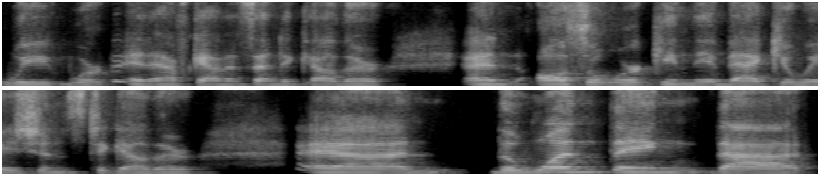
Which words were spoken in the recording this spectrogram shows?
we were in afghanistan together and also working the evacuations together and the one thing that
